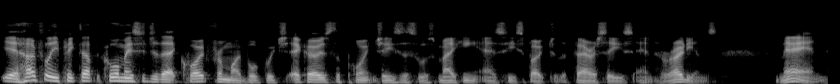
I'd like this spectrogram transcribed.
yeah, hopefully you picked up the core message of that quote from my book, which echoes the point Jesus was making as he spoke to the Pharisees and Herodians. Man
